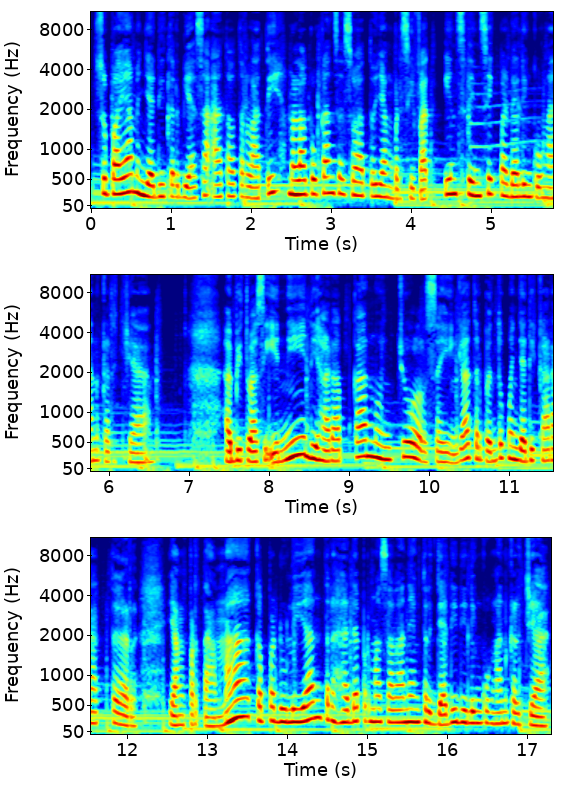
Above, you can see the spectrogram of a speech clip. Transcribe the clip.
supaya menjadi terbiasa atau terlatih melakukan sesuatu yang bersifat intrinsik pada lingkungan kerja. Habituasi ini diharapkan muncul sehingga terbentuk menjadi karakter. Yang pertama, kepedulian terhadap permasalahan yang terjadi di lingkungan kerja,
